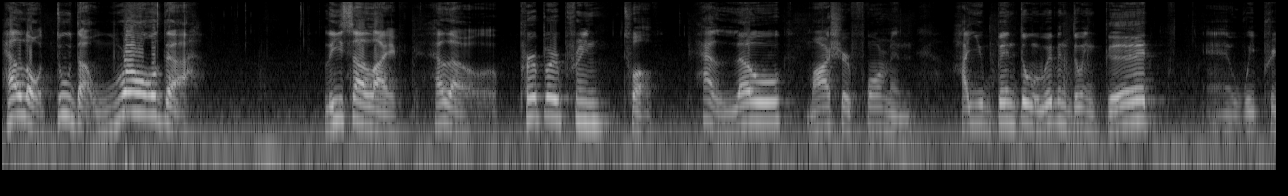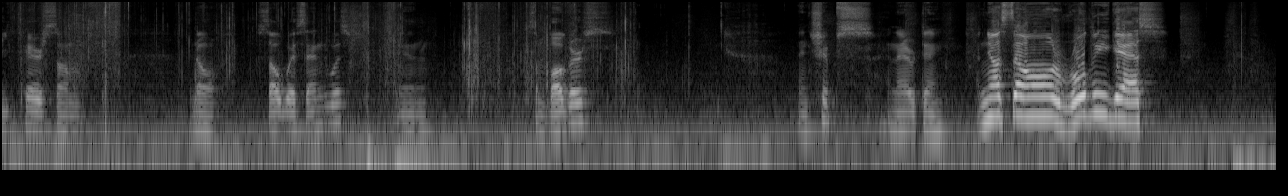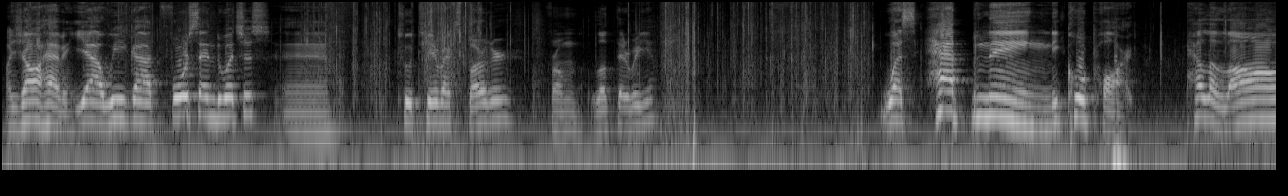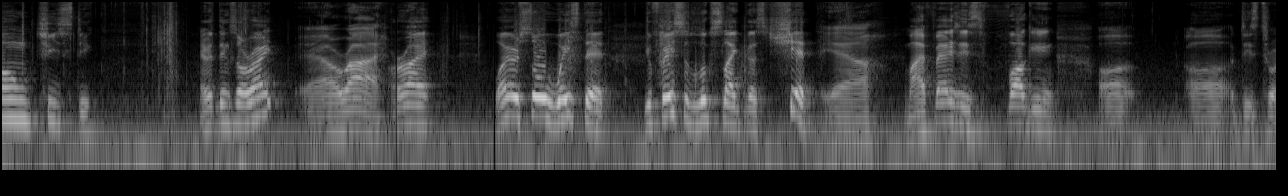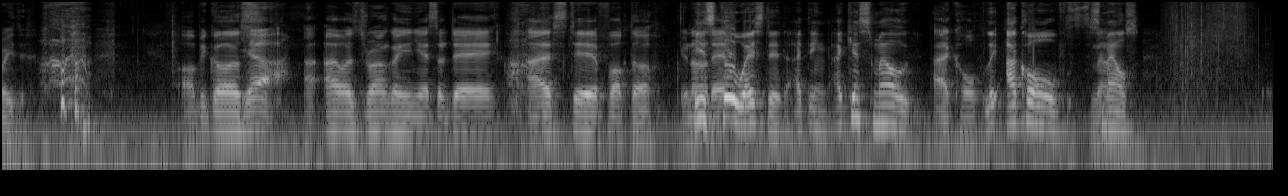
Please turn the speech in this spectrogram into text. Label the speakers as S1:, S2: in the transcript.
S1: Hello to the world. Lisa Life. Hello. Purple Print 12. Hello, Marshall Foreman. How you been doing? We've been doing good. And we prepare some, you know, Subway sandwich and some burgers and chips and everything. 안녕하세요, Rodriguez. What y'all having? Yeah, we got four sandwiches and two T-Rex burger from Lotteria. What's happening, Nicole Park? Hella long cheese stick. Everything's alright?
S2: Yeah, alright.
S1: Alright. Why are you so wasted? Your face looks like a shit.
S2: Yeah, my face is fucking uh uh destroyed. uh, because
S1: Yeah.
S2: I, I was drunk in yesterday. I still fucked up. You're not
S1: He's still wasted. I think I can smell
S2: alcohol.
S1: alcohol
S2: smell.
S1: smells.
